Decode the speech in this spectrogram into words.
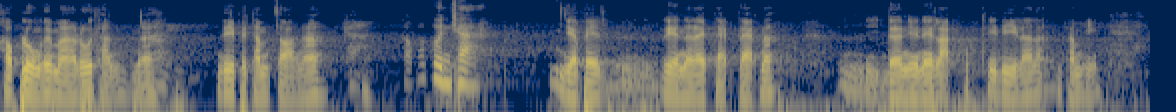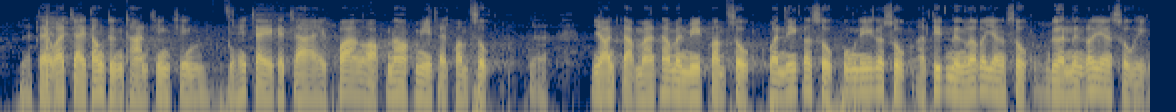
เขาปรุงขึ้นมารู้ทันนะดีไปทำต่อนะขอบพระคุณค่ะอย่าไปเรียนอะไรแปลกๆนะ เดินอยู่ในหลักที่ดีแล้วล่ะทำอีก แต่ว่าใจต้องถึงฐานจริงๆอย่าให้ใจกระจายกว้างออกนอกมีแต่ความสุขนะย้อนกลับมาถ้ามันมีความสุข วันนี้ก็สุขพรุ่งนี้ก็สุขอาทิตย์หนึ่งแล้วก็ยังสุข เดือนหนึ่งก็ยังสุขอีก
